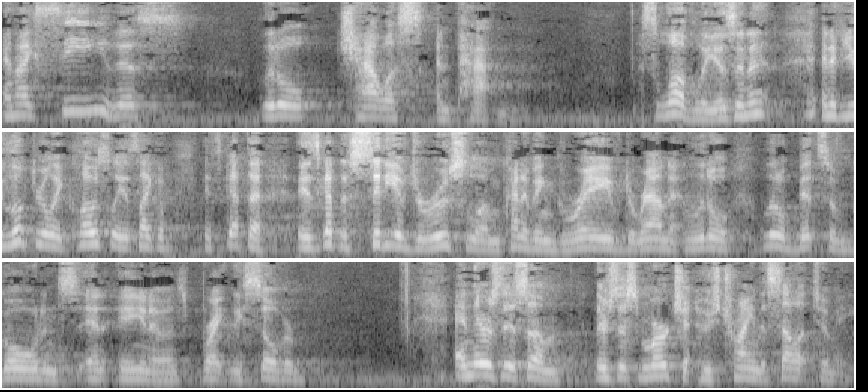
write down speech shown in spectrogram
and I see this little chalice and paten. It's lovely, isn't it? And if you look really closely, it's like a, it's got the it's got the city of Jerusalem kind of engraved around it, and little little bits of gold and, and you know it's brightly silver. And there's this um there's this merchant who's trying to sell it to me,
